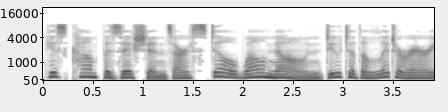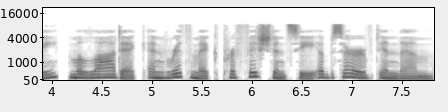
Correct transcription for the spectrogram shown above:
his compositions are still well known due to the literary, melodic, and rhythmic proficiency observed in them.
